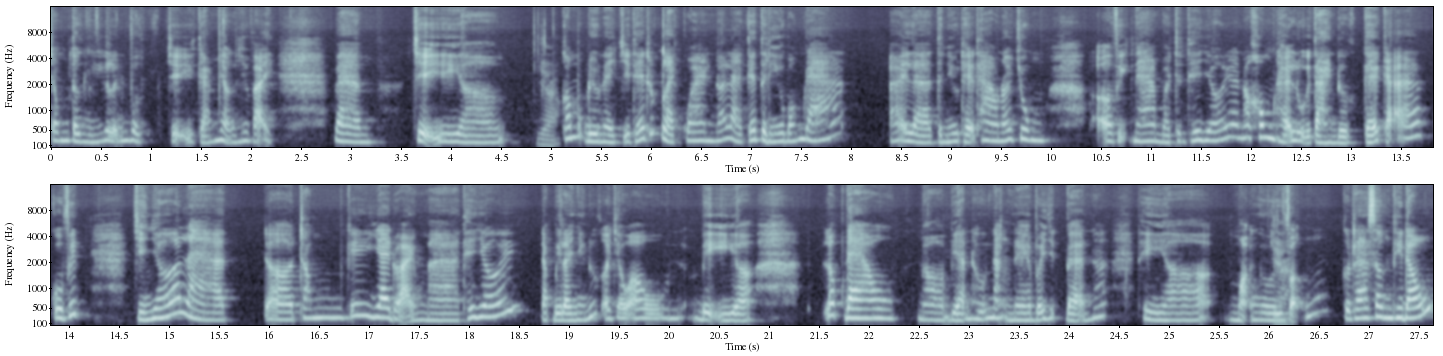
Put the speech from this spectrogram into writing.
trong từng những cái lĩnh vực, chị cảm nhận như vậy. Và chị, ờ, Dạ. có một điều này chị thấy rất lạc quan đó là cái tình yêu bóng đá hay là tình yêu thể thao nói chung ở Việt Nam và trên thế giới á, nó không thể lụi tàn được kể cả Covid. Chị nhớ là, ờ, trong cái giai đoạn mà thế giới, đặc biệt là những nước ở châu Âu bị, ờ, lockdown, ờ, bị ảnh hưởng nặng nề bởi dịch bệnh á, thì, ờ, mọi người Dạ. vẫn c ra sân thi đấu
